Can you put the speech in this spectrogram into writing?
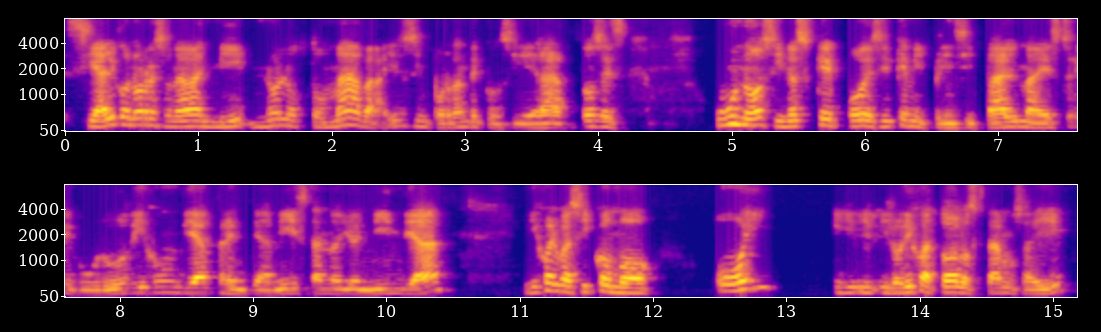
si algo no resonaba en mí, no lo tomaba. Y eso es importante considerar. Entonces, uno, si no es que puedo decir que mi principal maestro y gurú dijo un día frente a mí, estando yo en India, dijo algo así como, hoy, y, lo dijo a todos los que estamos ahí,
